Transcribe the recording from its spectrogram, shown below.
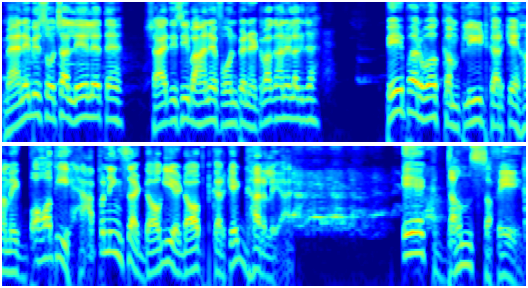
मैंने भी सोचा ले लेते हैं शायद इसी बहाने फ़ोन पे नेटवर्क आने लग जाए। पेपर वर्क कंप्लीट करके हम एक बहुत ही हैपनिंग सा डॉगी अडॉप्ट करके घर ले आए। एकदम सफ़ेद।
